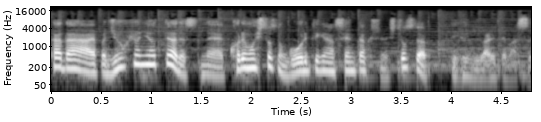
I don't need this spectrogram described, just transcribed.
ただ、やっぱ状況によってはですね、これも一つの合理的な選択肢の一つだっていうふうに言われてます。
